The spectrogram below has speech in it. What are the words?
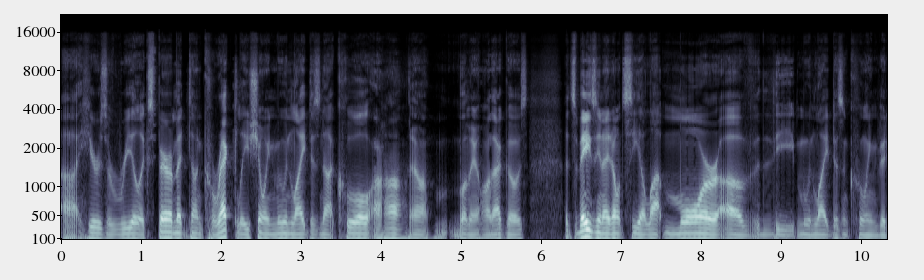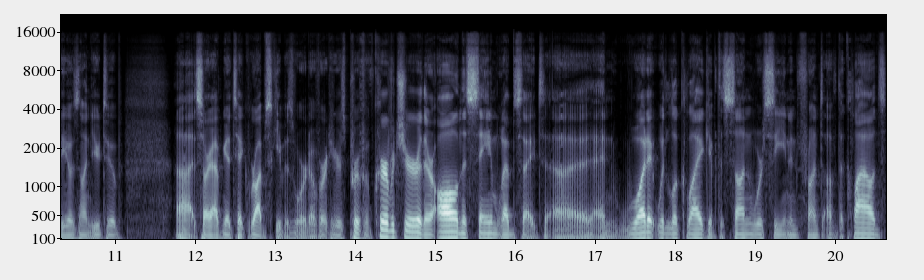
Uh, here's a real experiment done correctly showing moonlight does not cool. Uh-huh. Yeah, let me know how that goes. It's amazing I don't see a lot more of the moonlight doesn't cooling videos on YouTube. Uh, sorry, I'm going to take Rob Skiba's word over it. Here's proof of curvature. They're all on the same website. Uh, and what it would look like if the sun were seen in front of the clouds.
